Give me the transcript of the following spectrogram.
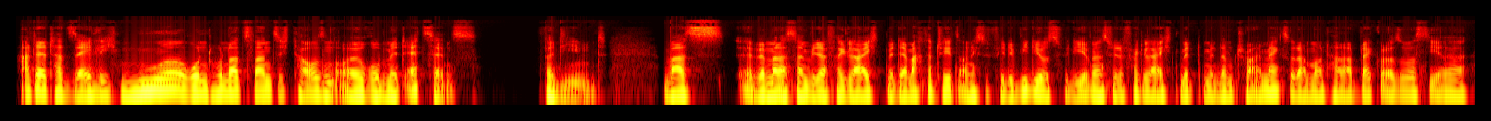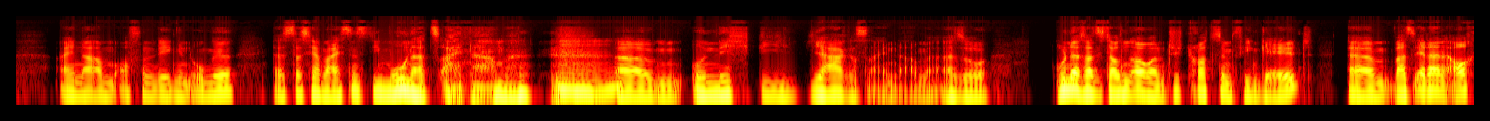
hat er tatsächlich nur rund 120.000 Euro mit AdSense verdient was, äh, wenn man das dann wieder vergleicht mit, der macht natürlich jetzt auch nicht so viele Videos wie die, wenn man es wieder vergleicht mit, mit einem Trimax oder Montana Black oder sowas, die ihre Einnahmen offenlegen in Unge, da ist das ja meistens die Monatseinnahme mhm. ähm, und nicht die Jahreseinnahme. Also 120.000 Euro natürlich trotzdem viel Geld. Ähm, was er dann auch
